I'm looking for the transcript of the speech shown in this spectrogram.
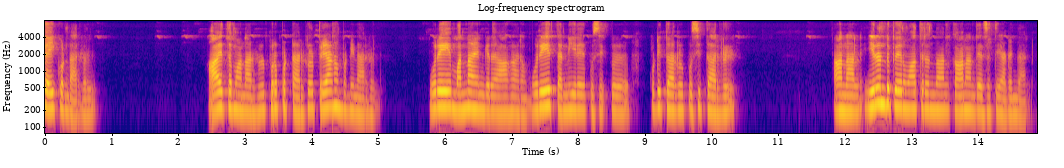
கை கொண்டார்கள். ஆயத்தமானார்கள் புறப்பட்டார்கள் பிரயாணம் பண்ணினார்கள். ஒரே மன்னா என்கிற ஆகாரம் ஒரே தண்ணீரை புசி குடித்தார்கள் புசித்தார்கள். ஆனால் இரண்டு பேர் மாத்திரம்தான் கானான் தேசத்தை அடைந்தார்கள்.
